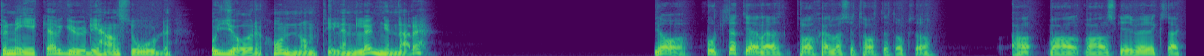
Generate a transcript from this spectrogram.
förnekar Gud i hans ord och gör honom till en lögnare. Ja, fortsätt gärna ta själva citatet också. Han, vad, han, vad han skriver exakt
